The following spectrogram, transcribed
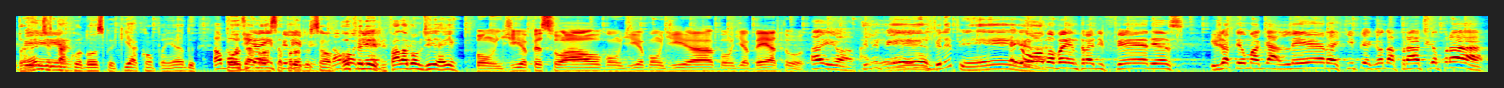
Felipe. Band, tá conosco aqui acompanhando um toda a dia aí, nossa Felipe. produção. Dá um Ô, Felipe, dia. fala bom dia aí. Bom dia, pessoal. Bom dia, bom dia, bom dia, Beto. Aí, ó, Felipe. É, Felipe. É que o Alba vai entrar de férias e já tem uma galera aqui pegando a prática pra.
